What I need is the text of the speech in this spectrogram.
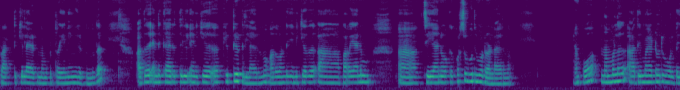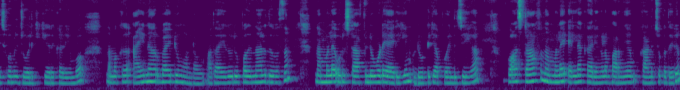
പ്രാക്ടിക്കലായിട്ട് നമുക്ക് ട്രെയിനിങ് കിട്ടുന്നത്. അത് എന്റെ കാര്യത്തിൽ എനിക്ക് കിട്ടിയിട്ടില്ലായിരുന്നു. അതുകൊണ്ട് എനിക്കത് പറയാനും ചെയ്യാനും ഒക്കെ കുറച്ച് ബുദ്ധിമുട്ടുണ്ടായിരുന്നു. അപ്പോൾ നമ്മൾ ആദ്യമായിട്ട് ഒരു ഓൾഡേജ് ഹോമിൽ ജോലിക്ക് കയറി കഴിയുമ്പോൾ നമുക്ക് അയനാർബായിട്ടും ഉണ്ടാവും. അതായത് ഒരു പതിനാല് ദിവസം നമ്മളെ ഒരു സ്റ്റാഫിന്റെ കൂടെ ആയിരിക്കും ഡ്യൂട്ടിക്ക് അപ്പോയിന്റ് ചെയ്യുക. അപ്പോൾ ആ സ്റ്റാഫ് നമ്മളെ എല്ലാ കാര്യങ്ങളും പറഞ്ഞ് കാണിച്ചൊക്കെ തരും.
